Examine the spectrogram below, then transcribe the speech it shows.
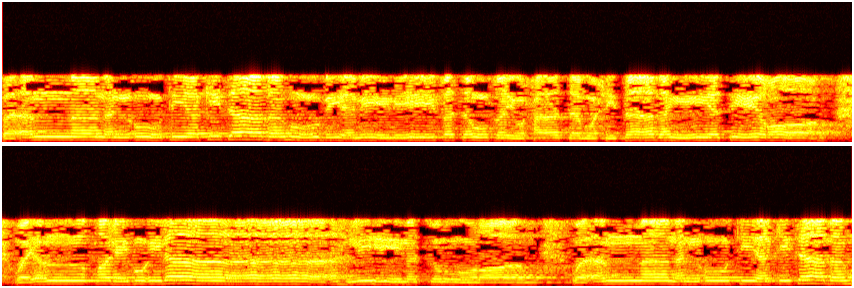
فأما من أوتي كتابه بيمينه فسوف يحاسب حسابا يسيرا وينقلب إلى مسرورا. وأما من أوتي كتابه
